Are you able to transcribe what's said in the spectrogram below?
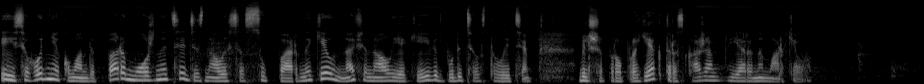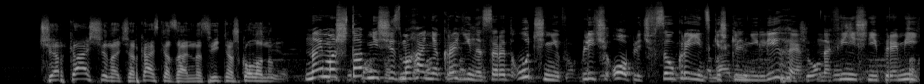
І сьогодні команди переможниці дізналися суперників на фінал, який відбудеться у столиці. Більше про проєкт розкаже Ярина Марків. Черкащина, Черкаська загальноосвітня школа. ну, Наймасштабніші змагання країни серед учнів пліч-опліч всеукраїнські шкільні ліги на фінішній прямій.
